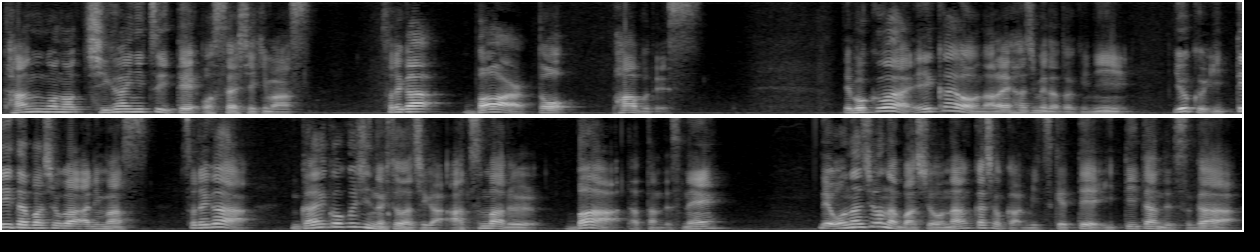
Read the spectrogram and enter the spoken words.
単語の違いについてお伝えしていきます。それが bar と pub です。で僕は英会話を習い始めた時によく行っていた場所があります。それが外国人の人たちが集まるバーだったんですね。で、同じような場所を何箇所か見つけて行っていたんですが、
